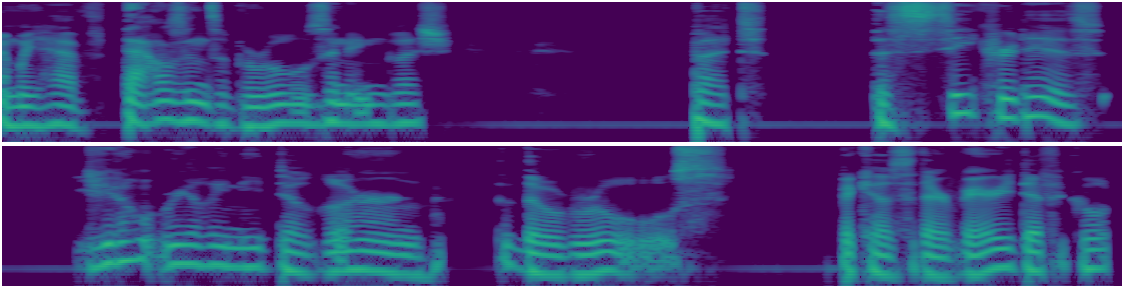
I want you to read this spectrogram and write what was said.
And we have thousands of rules in English. But the secret is you don't really need to learn the rules because they're very difficult,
